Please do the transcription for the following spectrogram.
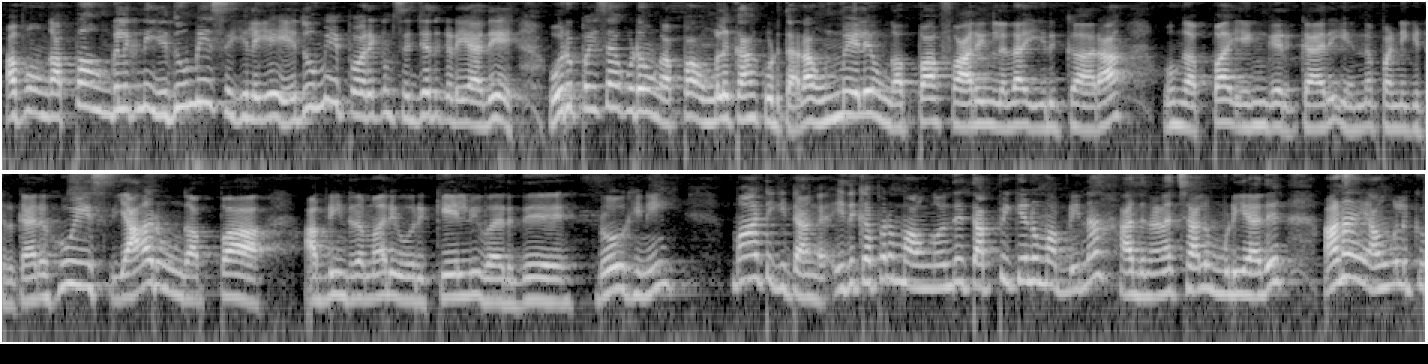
அப்போ உங்கள் அப்பா உங்களுக்குன்னு எதுவுமே செய்யலையே. எதுவுமே இப்போ வரைக்கும் செஞ்சது கிடையாது. ஒரு பைசா கூட உங்கள் அப்பா உங்களுக்காக கொடுத்தாரா? உண்மையிலே உங்கள் அப்பா ஃபாரினில் தான் இருக்காரா? உங்கள் அப்பா எங்கே இருக்காரு? என்ன பண்ணிக்கிட்டு இருக்காரு? ஹூ இஸ் யார் உங்கள் அப்பா? அப்படின்ற மாதிரி ஒரு கேள்வி வருது. ரோஹிணி மாட்டிக்கிட்டாங்க. இதுக்கப்புறம் அவங்க வந்து தப்பிக்கணும் அப்படின்னா அது நினச்சாலும் முடியாது. ஆனால் அவங்களுக்கு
